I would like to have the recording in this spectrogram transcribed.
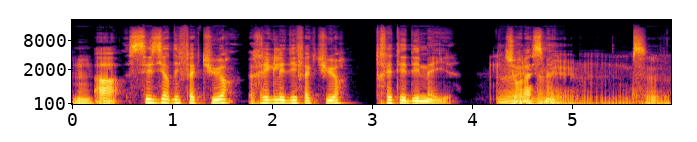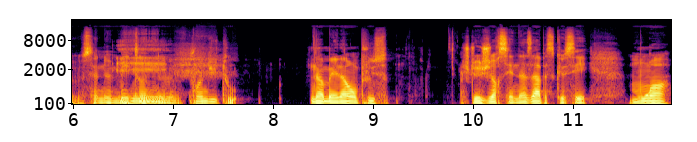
Mmh. à saisir des factures, régler des factures, traiter des mails sur la semaine ça ça ne et m'étonne, point du tout. Non mais là, en plus Je te jure, c'est NASA parce que c'est moi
